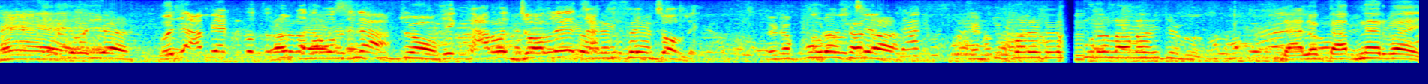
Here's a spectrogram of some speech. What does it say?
হ্যাঁ। ওই যে আমি একটা নতুন কথা বলছি না যে কারও জলে চাকরি চলে। এটা পুরো সাদা। একটু পরে এটা পুরো লাল হয়ে যাবে। ডায়লগটা আপনার ভাই।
